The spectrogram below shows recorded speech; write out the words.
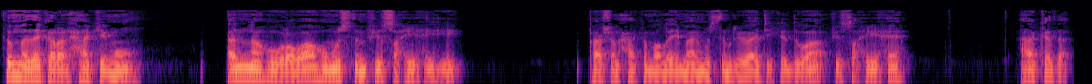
ثم ذكر الحاكم أنه رواه مسلم في صحيحه. باشا الحاكم الله إمام مسلم روايتي كدوا في صحيحه. هكذا.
